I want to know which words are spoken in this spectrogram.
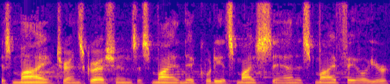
it's my transgressions. It's my iniquity. It's my sin. It's my failure.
